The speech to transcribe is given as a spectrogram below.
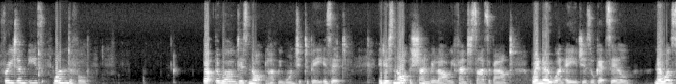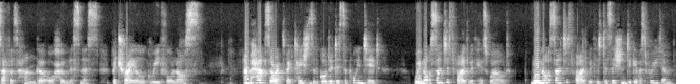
Freedom is wonderful. But the world is not like we want it to be, is it? It is not the Shangri La we fantasize about, where no one ages or gets ill, no one suffers hunger or homelessness, betrayal, grief, or loss. And perhaps our expectations of God are disappointed. We're not satisfied with His world. We're not satisfied with His decision to give us freedom.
